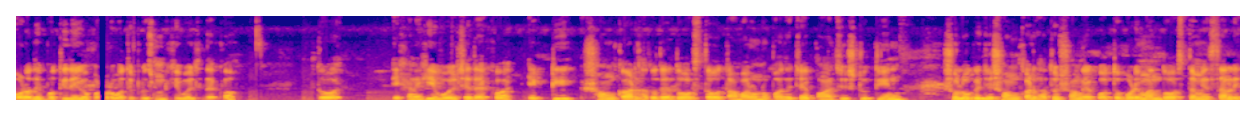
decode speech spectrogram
পরবর্তী দেখো, পরবর্তী প্রশ্ন কি বলছে দেখো? তো এখানে কি বলছে দেখো, একটি সংকার ধাতুতে দস্তা ও তামার অনুপাত হচ্ছে পাঁচ ইস্টু তিন। ষোলো কেজি সংকার ধাতুর সঙ্গে কত পরিমাণ দস্তা মেশালে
